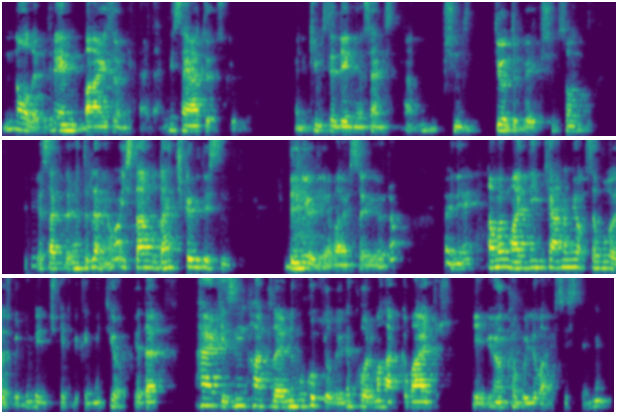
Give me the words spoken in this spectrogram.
ne olabilir? En bariz örneklerden biri seyahat özgürlüğü. Hani kimse deniyor sen şimdi diyordur belki şimdi son yasakları hatırlamıyorum ama İstanbul'dan çıkabilirsin deniyor diye varsayıyorum. Hani ama maddi imkanım yoksa bu özgürlüğün benim için pek bir kıymeti yok. Ya da herkesin haklarını hukuk yoluyla koruma hakkı vardır diye bir ön kabulü var sistemin.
